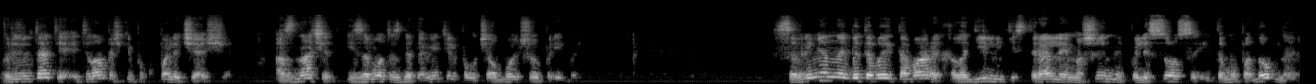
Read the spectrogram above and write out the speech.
В результате эти лампочки покупали чаще, а значит и завод-изготовитель получал большую прибыль. Современные бытовые товары, холодильники, стиральные машины, пылесосы и тому подобное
